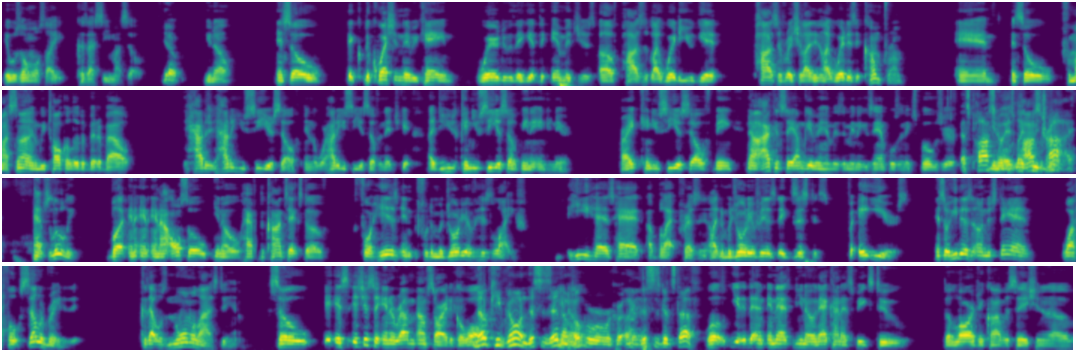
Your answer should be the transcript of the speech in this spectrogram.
It was almost like because I see myself Yep. you know? And so it, the question then became, where do they get the images of positive, like where do you get positive racial identity? Like where does it come from? And, and so for my son, we talk a little bit about how do, how do you see yourself in the world? How do you see yourself in education? Like, do you, can you see yourself being an engineer? Right? Can you see yourself being, now I can say I'm giving him as many examples and exposure As possible. You know, as like possible. we try. Absolutely. But and, and and I also, you know, have the context of for his and for the majority of his life, he has had a black president, like the majority of his existence for eight years. And so he doesn't understand why folks celebrated it. Because that was normalized to him. So it's it's just an inter I'm, I'm sorry to go off. No, keep going. This is it. You I'm know. hoping we're rec- like this is good stuff. Well, yeah, and, and that you know that kind of speaks to the larger conversation of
